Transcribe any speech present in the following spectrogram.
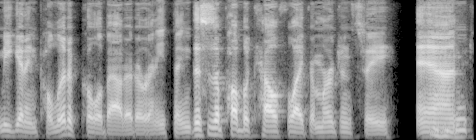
me getting political about it or anything. This is a public health like emergency and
